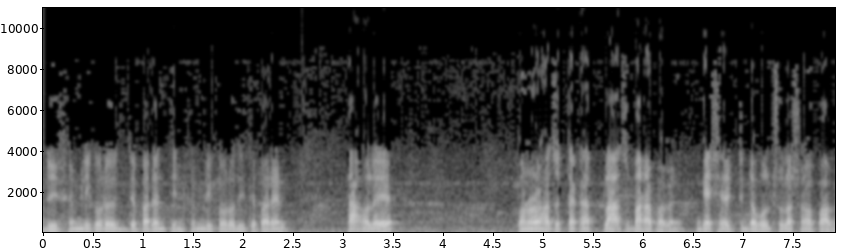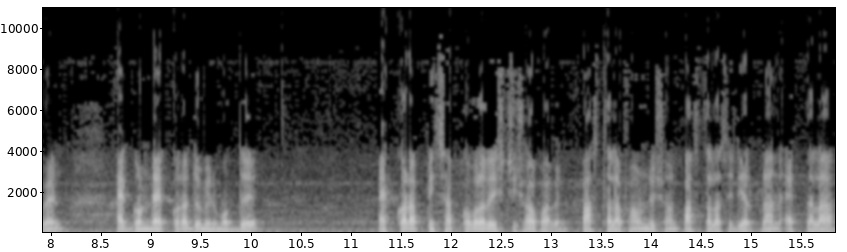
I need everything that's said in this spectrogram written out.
দুই ফ্যামিলি করেও দিতে পারেন, তিন ফ্যামিলি করেও দিতে পারেন, তাহলে পনেরো হাজার টাকার প্লাস ভাড়া পাবেন। গ্যাসের একটি ডবল চুলা সহ পাবেন। এক ঘণ্টা এক করা জমির মধ্যে এক করা আপনি সাপ কবলা রেজিস্ট্রি সহ পাবেন। পাঁচতলা ফাউন্ডেশন, পাঁচতলা সিডিয়ার প্ল্যান, একতলা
